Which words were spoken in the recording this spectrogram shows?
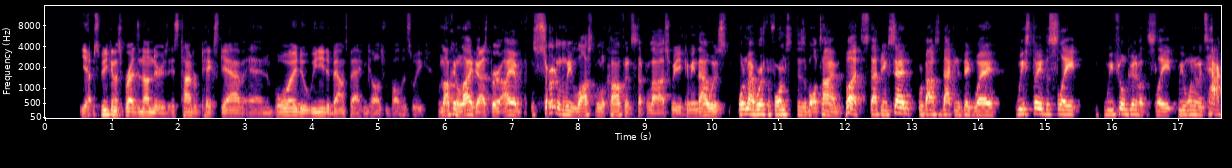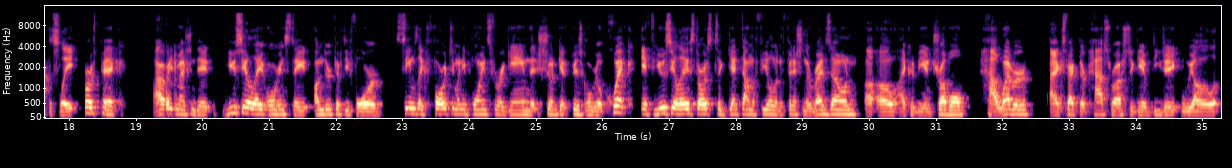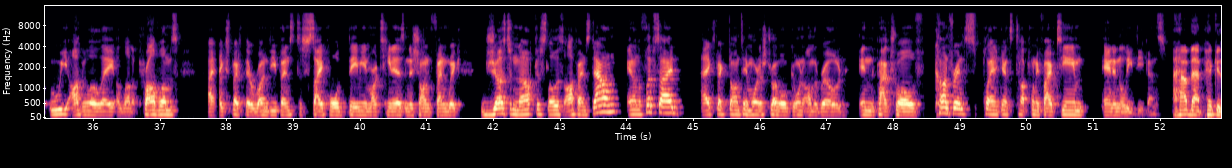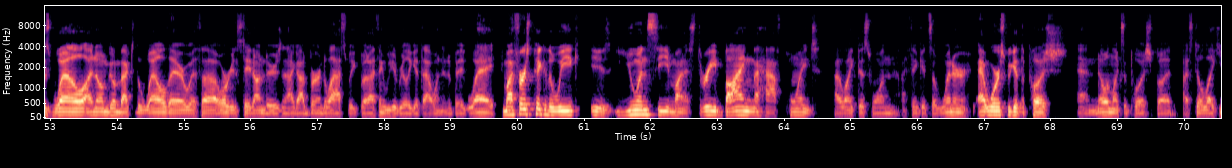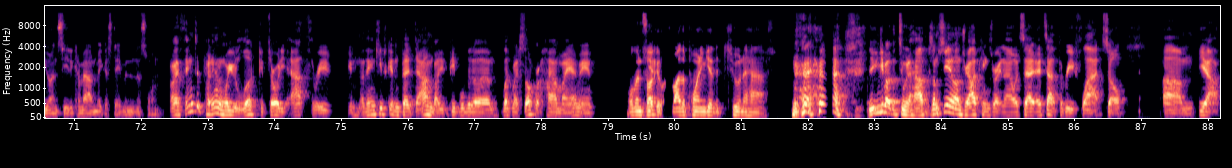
Yep. Speaking of spreads and unders, it's time for picks, Gav. And boy, do we need to bounce back in college football this week. I'm not going to lie, Jasper. I have certainly lost a little confidence after last week. I mean, that was one of my worst performances of all time. But that being said, we're bouncing back in a big way. We studied the slate. We feel good about the slate. We want to attack the slate. First pick, I already mentioned it. UCLA, Oregon State under 54 seems like far too many points for a game that should get physical real quick. If UCLA starts to get down the field and finish in the red zone, uh oh, I could be in trouble. However, I expect their pass rush to give DJ Uiagalelei a lot of problems. I expect their run defense to stifle Damien Martinez and Deshaun Fenwick just enough to slow this offense down. And on the flip side, I expect Dante Moore to struggle going on the road in the Pac 12 conference, playing against a top 25 team and an elite defense. I have that pick as well. I know I'm going back to the well there with uh, Oregon State unders, and I got burned last week, but I think we could really get that one in a big way. My first pick of the week is UNC minus three, buying the half point. I like this one. I think it's a winner. At worst, we get the push, and no one likes a push, but I still like UNC to come out and make a statement in this one. I think depending on where you look, it's already at three. I think it keeps getting bet down by these people that, uh, like myself, are high on Miami. Well, then fuck yeah. it. Let's buy the point and get the two and a half. you can give out the two and a half because I'm seeing it on DraftKings right now. It's at it's at three flat. So, um, yeah,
